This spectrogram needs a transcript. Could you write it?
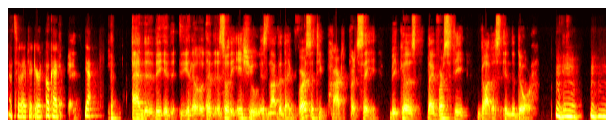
That's what I figured. Okay. okay. Yeah. And the you know so the issue is not the diversity part per se because diversity got us in the door. Mm-hmm. Mm-hmm.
